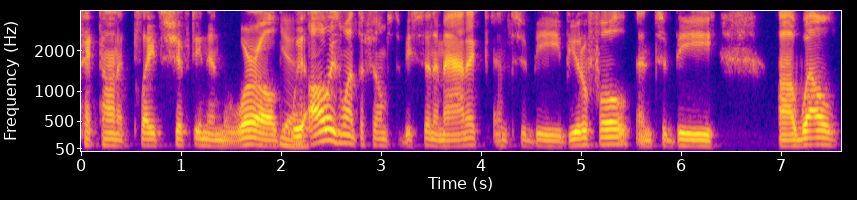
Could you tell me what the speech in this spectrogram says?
tectonic plates shifting in the world. Yeah. We always want the films to be cinematic and to be beautiful and to be uh, well,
